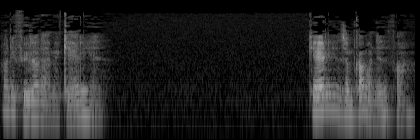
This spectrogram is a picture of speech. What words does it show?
Og det fylder dig med kærlighed. Kærlighed, som kommer nedefra.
